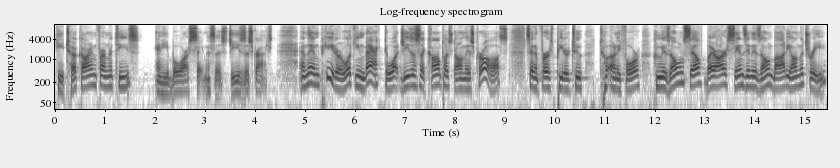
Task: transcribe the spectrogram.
He took our infirmities and he bore our sicknesses, Jesus Christ. And then Peter, looking back to what Jesus accomplished on this cross, said in 1 Peter 2 24, who his own self bare our sins in his own body on the tree,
